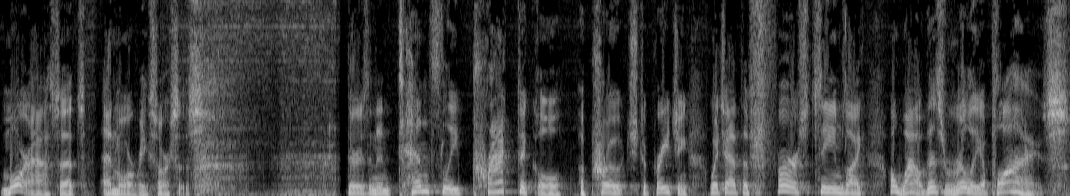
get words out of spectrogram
more assets and more resources. There is an intensely practical approach to preaching, which at the first seems like, oh, wow, this really applies.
